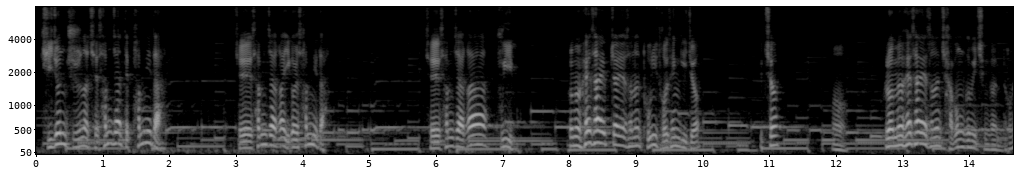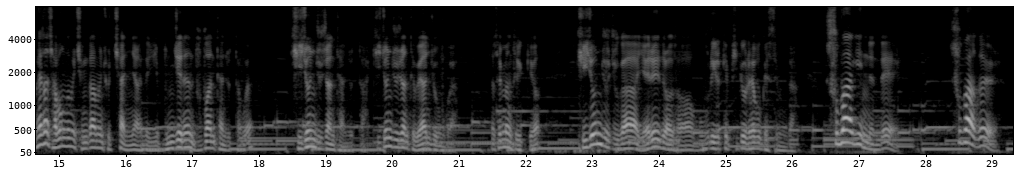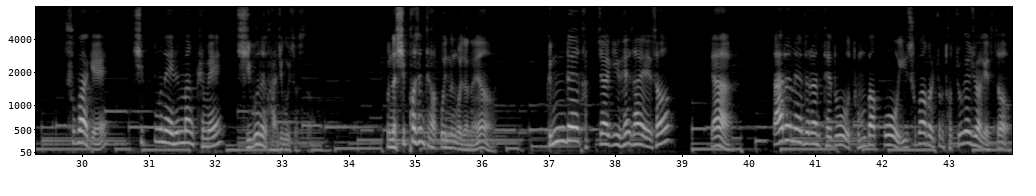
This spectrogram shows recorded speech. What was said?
기존 주주나 제3자한테 팝니다. 제3자가 이걸 삽니다. 제3자가 구입. 그러면 회사 입장에서는 돈이 더 생기죠. 그쵸? 어. 그러면 회사에서는 자본금이 증가한다. 그럼 회사 자본금이 증가하면 좋지 않냐? 근데 이제 문제는 누구한테 안 좋다고요? 기존 주주한테 안 좋다. 기존 주주한테 왜 안 좋은 거야? 자, 설명드릴게요. 기존 주주가 예를 들어서 뭐 우리 이렇게 비교를 해보겠습니다. 수박이 있는데 수박을 수박에 10분의 1만큼의 지분을 가지고 있었어. 그럼 나 10% 갖고 있는 거잖아요. 근데 갑자기 회사에서 야 다른 애들한테도 돈 받고 이 수박을 좀 더 쪼개줘야겠어.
